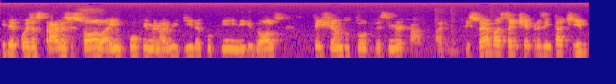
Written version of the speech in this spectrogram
E depois as pragas de solo, aí um pouco em menor medida, cupim e migdolos, fechando todo desse mercado. Tá, Isso é bastante representativo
